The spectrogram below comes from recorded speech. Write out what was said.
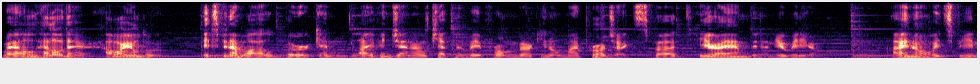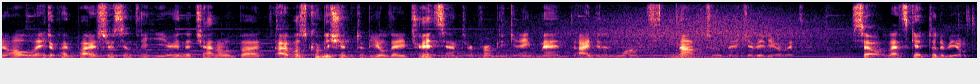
Well, hello there, how are you doing? It's been a while, work and life in general kept me away from working on my projects, but here I am with a new video. I know it's been all Age of Empires recently here in the channel, but I was commissioned to build a trade center from the game and I didn't want not to make a video of it. So let's get to the build.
